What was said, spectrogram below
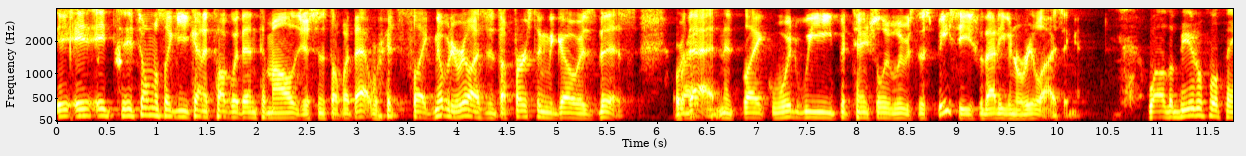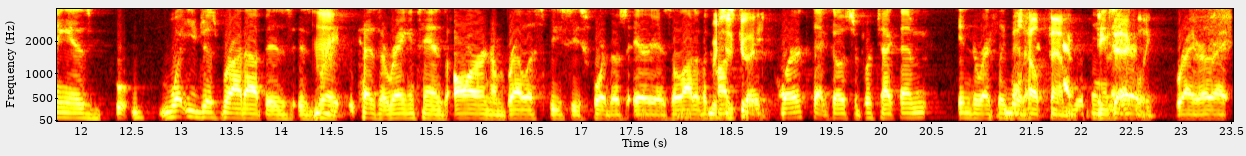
it it's it's almost like you kind of talk with entomologists and stuff like that where it's like nobody realizes the first thing to go is this or Right. that and it's like would we potentially lose the species without even realizing it Well, the beautiful thing is what you just brought up is is Hmm. great because orangutans are an umbrella species for those areas. A lot of the Which is good. conservation work that goes to protect them indirectly Will help them. in the Exactly. Right, right, right.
